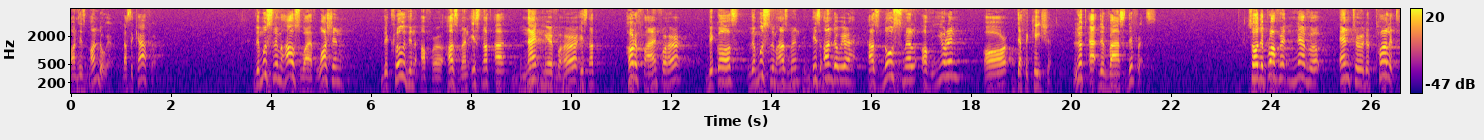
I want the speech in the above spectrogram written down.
on his underwear. That's the kafir. The Muslim housewife washing the clothing of her husband is not a nightmare for her, it's not horrifying for her because the Muslim husband, his underwear has no smell of urine or defecation. Look at the vast difference. So the prophet never entered the toilet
